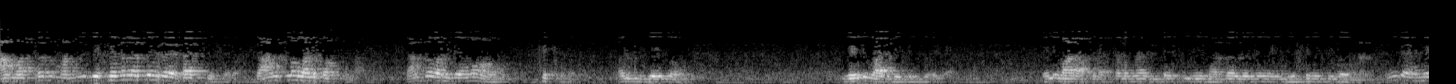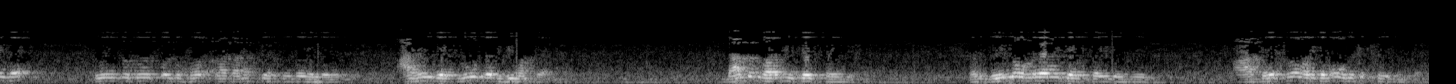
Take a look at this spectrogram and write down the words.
ఆ మద్దతు మద్దతు చేసేదా లేకపోతే అటాక్ చేశారు? దాంట్లో వాడికి వస్తున్నారు దాంట్లో వాడికి ఏమో శిక్షణ వాడికి జైల్లో ఉంది. వెళ్ళి వారి దగ్గరికి వెళ్ళారు. వెళ్ళి వాడు అక్కడ ఎక్కడ ఉన్నాడంటే ఇది మద్దతు జరిగిన డిస్టినిటీలో ఉన్నాడు ఇంకా ఎన్నైతే two into two into four అలా కనెక్ట్ చేసుకుంటూ వెళ్ళేది. ఆయన ప్రూవ్ దట్ హీ మధ్య దాంతో వారిని కేసు ఫైల్ చేశారు మరి జైల్లో ఉండగానే కేసు ఫైల్ చేసి ఆ కేసులో వారికేమో ఉనికి చేసింటారు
